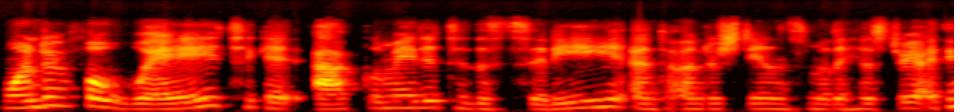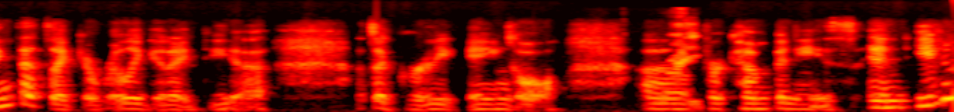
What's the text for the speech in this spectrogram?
wonderful way to get acclimated to the city and to understand some of the history. I think that's like a really good idea. That's a great angle um, Right. for companies and even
